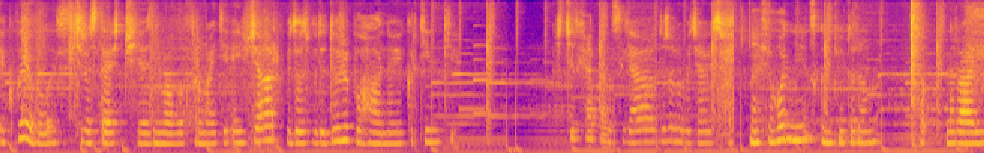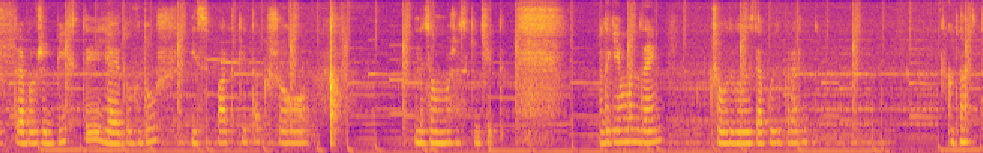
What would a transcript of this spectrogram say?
Як виявилось, через те, що я знімала в форматі HDR, відео буде дуже поганої картинки. Shit happens, я дуже вибачаюсь. На сьогодні з комп'ютером На жаль, треба вже бігти, я йду в душ і спадки, так що на цьому можна скінчити. Такий в мене день. Якщо ви дивились, дякую за перегляд. Good night.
